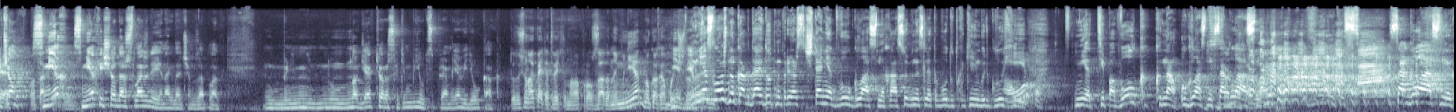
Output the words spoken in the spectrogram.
Причем Вот смех, смех еще даже сложнее иногда, чем заплакать. Многие актеры с этим бьются, прям я видел как. То есть он опять ответил на вопрос, заданный мне, ну, как обычно. Нет, я- Мне сложно, когда идут, например, сочетания двух гласных, а особенно если это будут какие-нибудь глухие. Аорта? Нет, типа волк к нам. У гласных согласных. Согласных.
